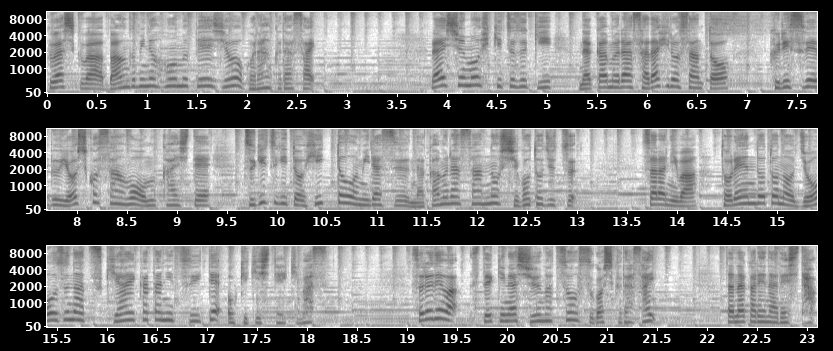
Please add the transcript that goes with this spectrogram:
詳しくは番組のホームページをご覧ください。来週も引き続き中村貞弘さんとクリス・ウェブよしこさんをお迎えして次々とヒットを生み出す中村さんの仕事術。さらにはトレンドとの上手な付き合い方についてお聞きしていきます。それでは素敵な週末をお過ごしください。田中れなでした。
